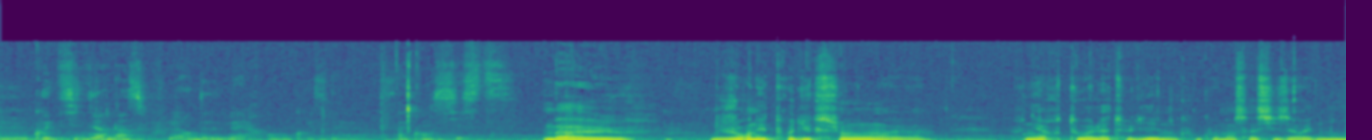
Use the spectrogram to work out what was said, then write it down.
le quotidien d'un souffleur de verre, en quoi ça, ça consiste? Bah, euh, journée de production, euh, venir tôt à l'atelier, donc on commence à 6h30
